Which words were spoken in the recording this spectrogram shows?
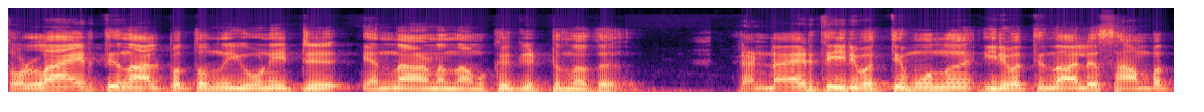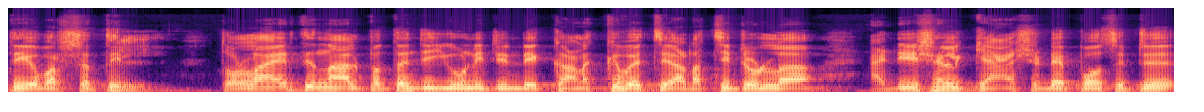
തൊള്ളായിരത്തി നാൽപ്പത്തൊന്ന് യൂണിറ്റ് എന്നാണ് നമുക്ക് കിട്ടുന്നത്. രണ്ടായിരത്തി ഇരുപത്തി മൂന്ന് ഇരുപത്തിനാല് സാമ്പത്തിക വർഷത്തിൽ തൊള്ളായിരത്തി നാൽപ്പത്തഞ്ച് യൂണിറ്റിന്റെ കണക്ക് വെച്ച് അടച്ചിട്ടുള്ള അഡീഷണൽ ക്യാഷ് ഡെപ്പോസിറ്റ്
